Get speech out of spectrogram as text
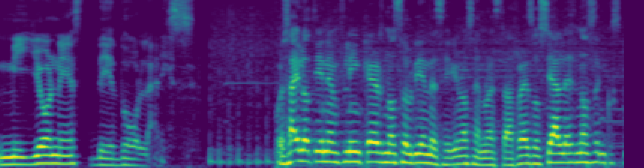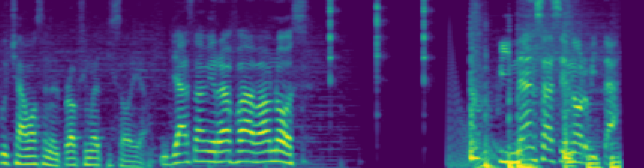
millones de dólares. Pues ahí lo tienen Flinkers, no se olviden de seguirnos en nuestras redes sociales, nos escuchamos en el próximo episodio. Ya está mi Rafa, vámonos. Finanzas en órbita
